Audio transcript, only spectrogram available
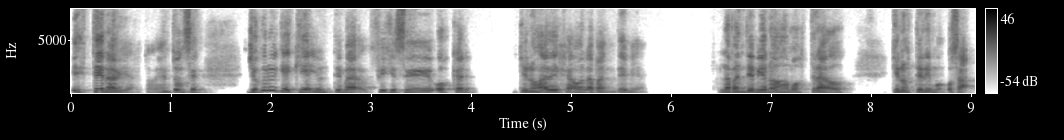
estén abiertos. Entonces, yo creo que aquí hay un tema, fíjese, Oscar, que nos ha dejado la pandemia. La pandemia nos ha mostrado que nos tenemos, o sea,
